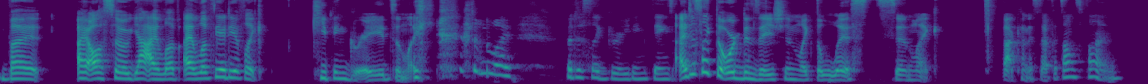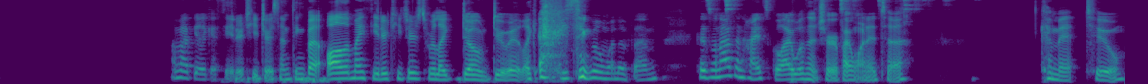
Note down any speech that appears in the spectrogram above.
but I also yeah, I love I love the idea of like keeping grades and like I don't know why, but just like grading things. I just like the organization, like the lists and like that kind of stuff. It sounds fun. I might be like a theater teacher or something, but all of my theater teachers were like, don't do it, like every single one of them. Because when I was in high school, I wasn't sure if I wanted to commit to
